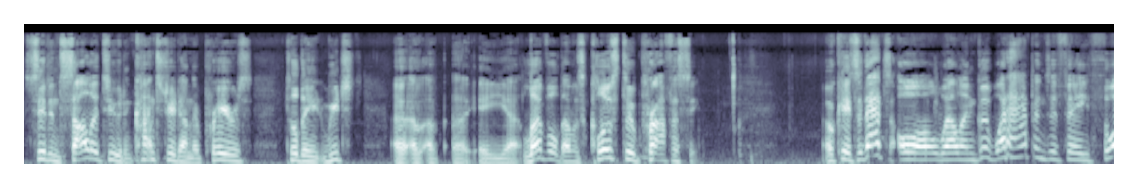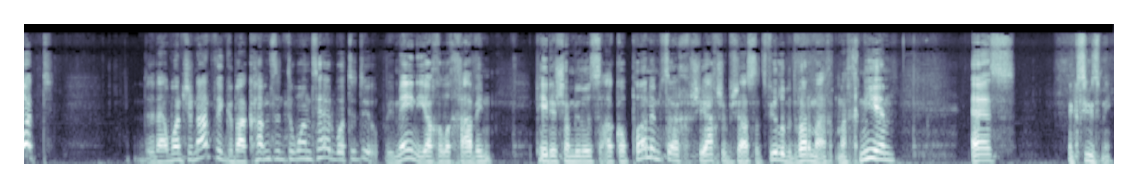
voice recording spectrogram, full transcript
sit in solitude and concentrate on their prayers till they reached a, a, a, a, uh, level that was close to prophecy. Okay, so that's all well and good. What happens if a thought that one should not think about comes into one's head? What to do? As excuse me.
